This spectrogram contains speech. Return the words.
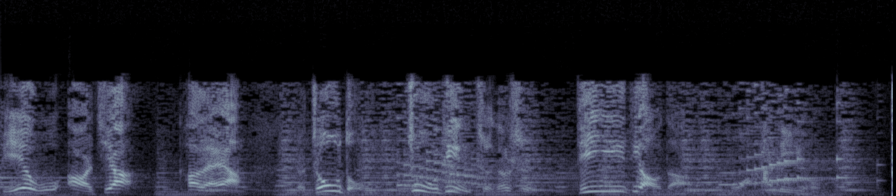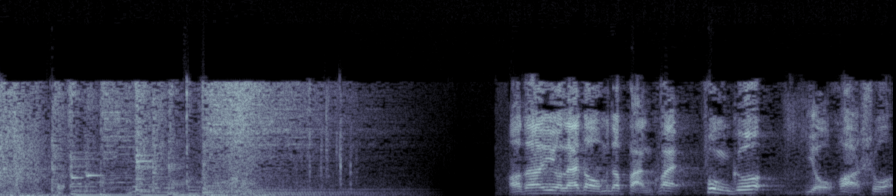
别无二家。看来啊，这周董注定只能是低调的华丽哦。好的，又来到我们的板块，凤哥。有话说，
